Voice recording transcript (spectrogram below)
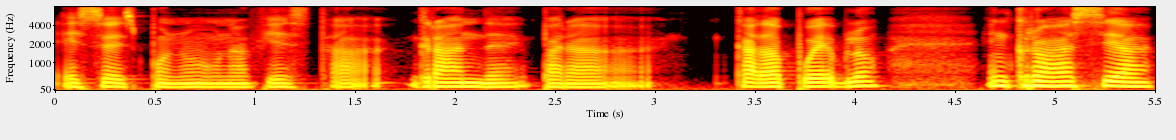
eso es bueno, una fiesta grande para cada pueblo. En Croacia,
